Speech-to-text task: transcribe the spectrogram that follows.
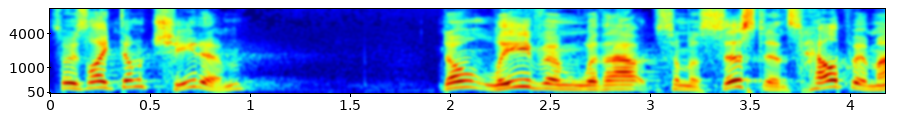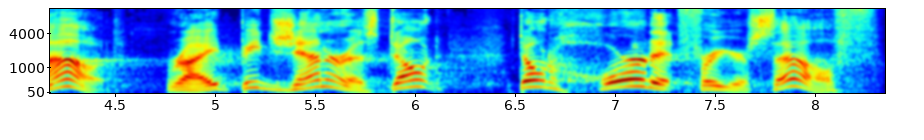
So he's like, don't cheat him. Don't leave him without some assistance. Help him out, right? Be generous. Don't, don't hoard it for yourself.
